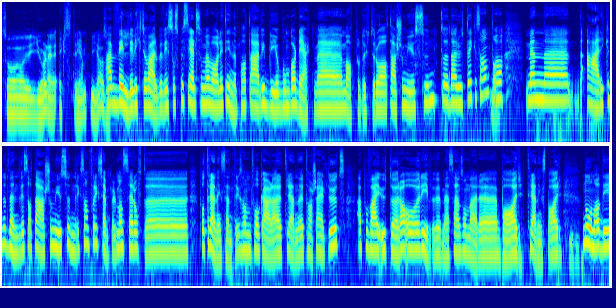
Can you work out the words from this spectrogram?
så gjør det ekstremt mye. Det Altså. er veldig viktig å være bevisst, og spesielt som jeg var litt inne på, at det er, vi blir jo bombardert med matprodukter, og at det er så mye sunt eh, der ute, ikke sant. Og, men uh, det er ikke nødvendigvis at det er så mye sunnere. ikke sant? Eksempel, man ser ofte på treningssenter, ikke sant? folk er der, trener, tar seg helt ut, er på vei ut døra og river med seg en sånn der eh, bar, treningsbar. Noen av de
